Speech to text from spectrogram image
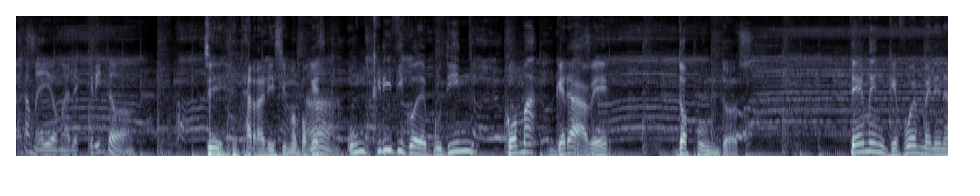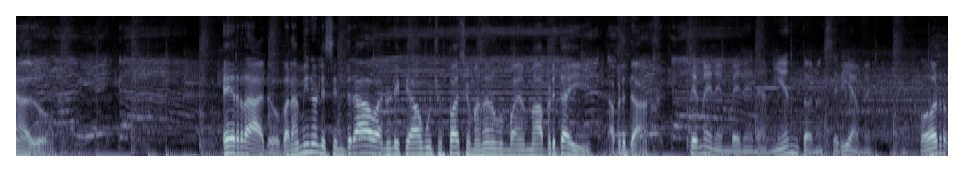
Está medio mal escrito. Sí, está rarísimo, porque Ah. es un crítico de Putin, coma, grave, dos puntos. Temen que fue envenenado. Es raro, para mí no les entraba, no les quedaba mucho espacio, mandaron, apretá ahí, apretá. Temen envenenamiento, ¿no sería me- mejor?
